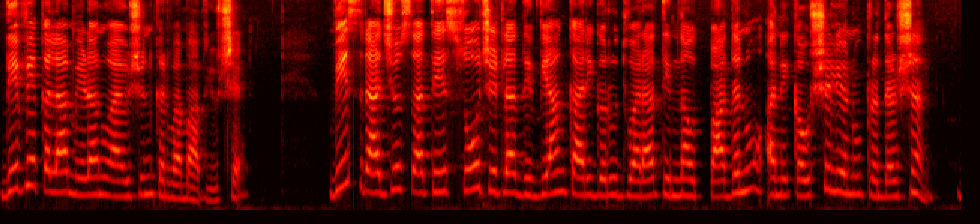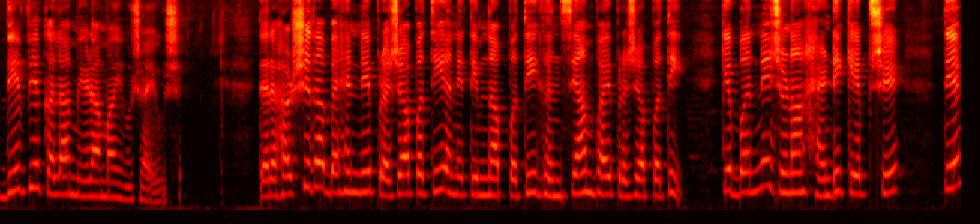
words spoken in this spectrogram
દિવ્ય કલા મેળાનું આયોજન કરવામાં આવ્યું છે. વીસ રાજ્યો સાથે સો જેટલા દિવ્યાંગ કારીગરો દ્વારા તેમના ઉત્પાદનો અને કૌશલ્યનું પ્રદર્શન દિવ્ય કલા મેળામાં યોજાયું છે. ત્યારે હર્ષિદા બહેનને પ્રજાપતિ અને તેમના પતિ ઘનશ્યામભાઈ પ્રજાપતિ કે બંને જણા હેન્ડીકેપ છે, તેમ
